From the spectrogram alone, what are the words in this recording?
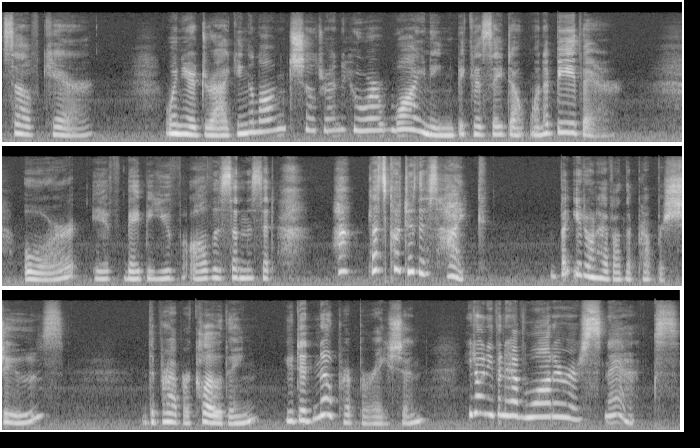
self care when you're dragging along children who are whining because they don't want to be there. Or if maybe you've all of a sudden said, huh, let's go do this hike. But you don't have on the proper shoes the proper clothing. You did no preparation. You don't even have water or snacks.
